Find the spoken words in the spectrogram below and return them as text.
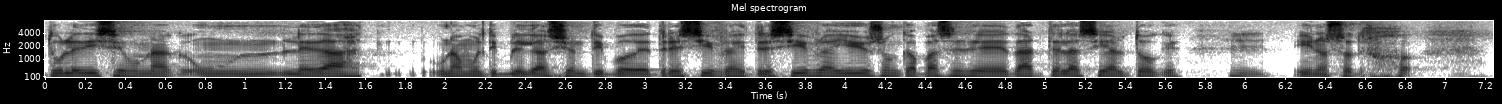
tú le dices una, un- le das una multiplicación tipo de tres cifras y tres cifras y ellos son capaces de dártela así al toque. Hmm. Y nosotros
